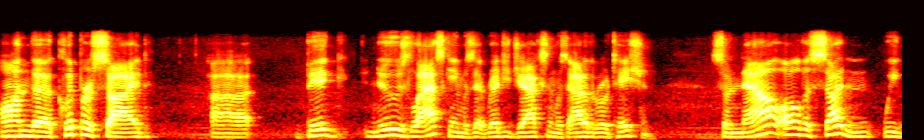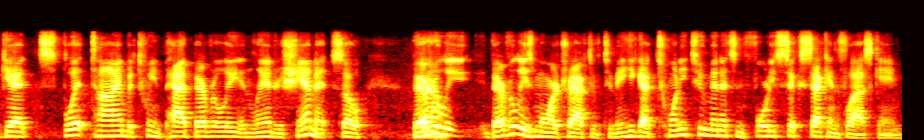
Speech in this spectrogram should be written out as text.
On the Clippers side, uh, big news last game was that Reggie Jackson was out of the rotation. So now all of a sudden we get split time between Pat Beverley and Landry Shamet. So Beverley yeah. Beverley's more attractive to me. He got 22 minutes and 46 seconds last game.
